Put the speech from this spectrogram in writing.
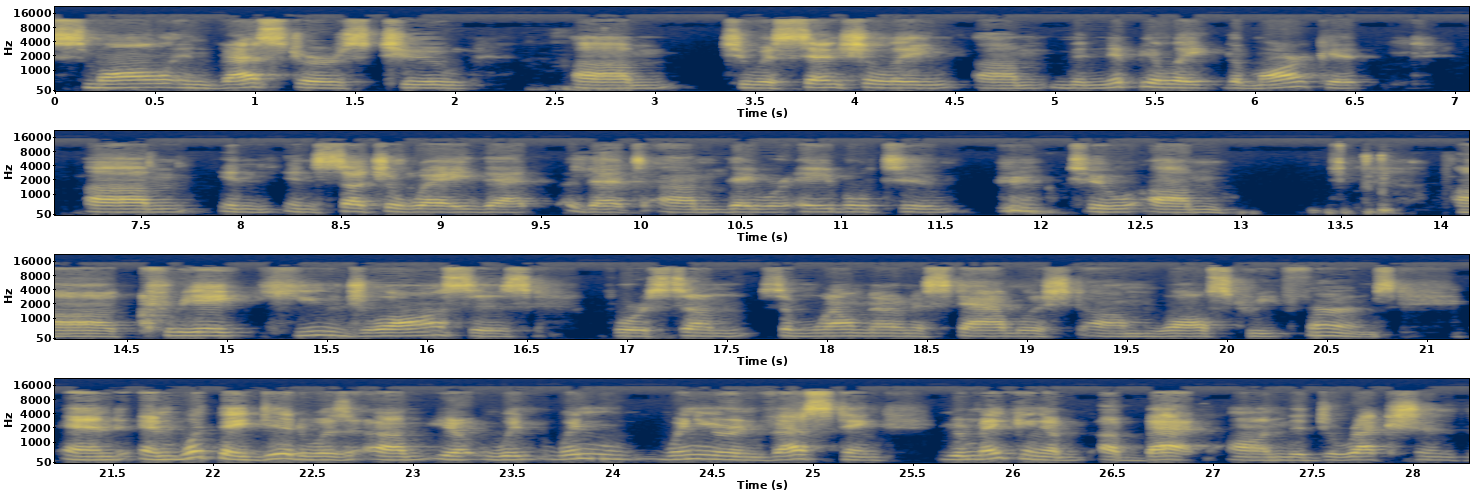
small investors to um, to essentially um, manipulate the market um, in in such a way that that um, they were able to to um, uh, create huge losses for some some well-known established um, Wall Street firms. And and what they did was, um, you know, when when when you're investing, you're making a, a bet on the direction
